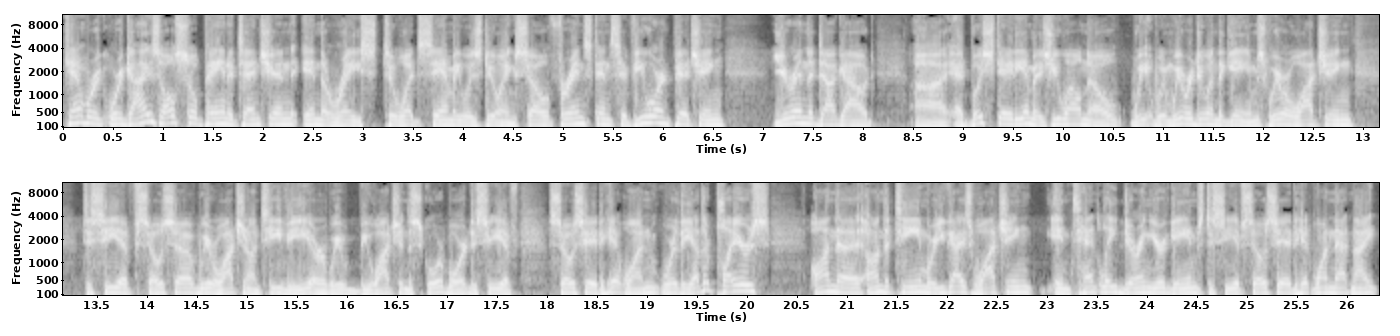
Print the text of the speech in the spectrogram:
Kent, were, were guys also paying attention in the race to what Sammy was doing? So, for instance, if you weren't pitching, you're in the dugout uh, at Busch Stadium, as you well know. We, when we were doing the games, we were watching to see if Sosa, we were watching on TV, or we would be watching the scoreboard to see if Sosa had hit one. Were the other players on the on the team? Were you guys watching intently during your games to see if Sosa had hit one that night?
